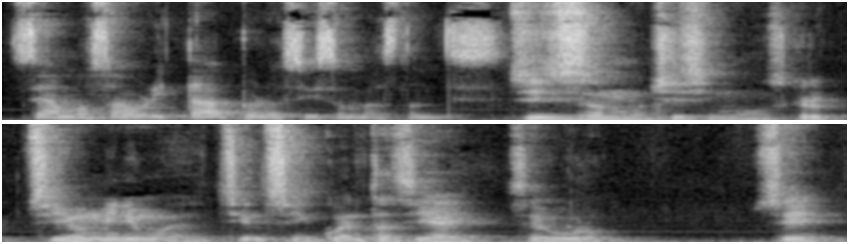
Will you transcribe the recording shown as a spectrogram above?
seamos ahorita, pero sí son bastantes. Sí, sí, son muchísimos. Creo que sí, un mínimo de 150 sí hay, seguro. Sí.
